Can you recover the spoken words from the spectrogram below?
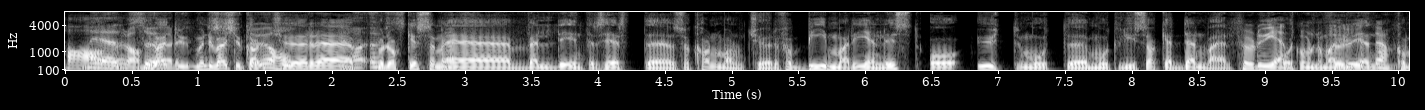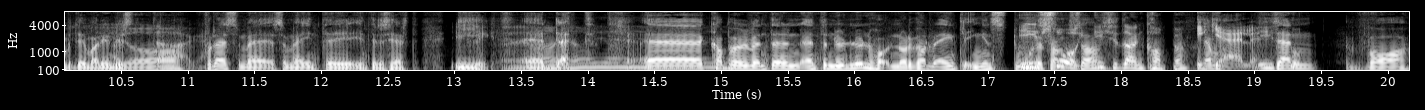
ned altså. Sør. du- men du vet du kan kjøre, for dere som er veldig interessert, eh, så kan man kjøre forbi Marienlyst og ut mot, eh, mot Lysaker den veien. Før du igjen kommer til Marienlyst, igjen ja. kommer til Marienlyst. Ja. For de som er, som er interessert i eh, ja, Eh, kampen endte endte 0-0. Norge hadde egentlig ingen store Jeg så ikke den kampen. Ikke jeg heller. Den var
